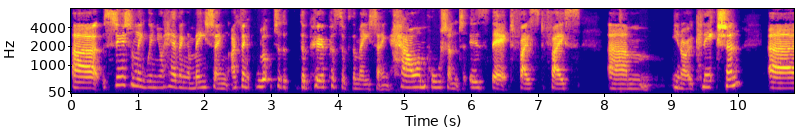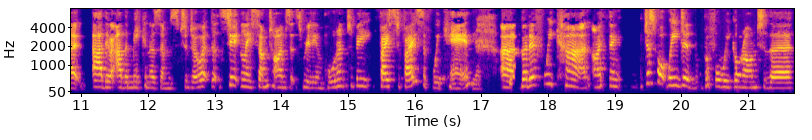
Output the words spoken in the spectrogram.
uh, certainly when you're having a meeting, I think look to the, the purpose of the meeting. How important is that face to face, you know, connection? Uh, are there other mechanisms to do it? Certainly, sometimes it's really important to be face to face if we can. Yeah. Uh, but if we can't, I think just what we did before we got on to the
